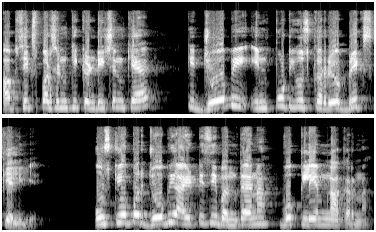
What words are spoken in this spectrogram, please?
अब सिक्स परसेंट की कंडीशन क्या है? कि जो भी इनपुट यूज़ कर रहे हो ब्रिक्स के लिए, उसके ऊपर जो भी आईटीसी बनता है ना, वो क्लेम ना करना।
